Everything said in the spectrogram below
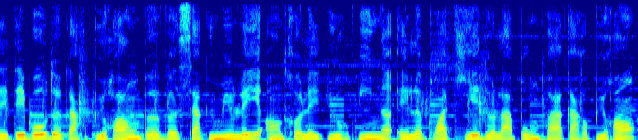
Des dépôts de carburant peuvent s'accumuler entre les turbines et le boîtier de la pompe à carburant,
